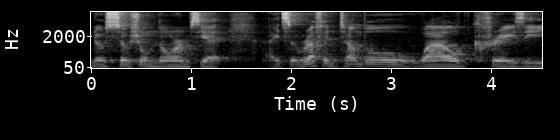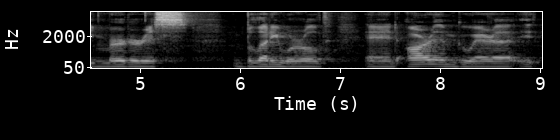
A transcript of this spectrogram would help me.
no social norms yet it's a rough and tumble wild crazy murderous bloody world and rm guerra it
